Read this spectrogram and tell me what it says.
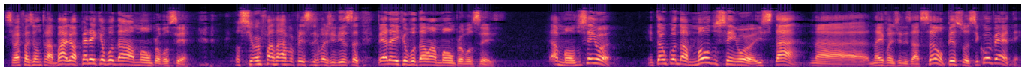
Você vai fazer um trabalho, ó, peraí que eu vou dar uma mão para você. O Senhor falava para esses evangelistas, peraí que eu vou dar uma mão para vocês. A mão do Senhor. Então, quando a mão do Senhor está na, na evangelização, pessoas se convertem.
